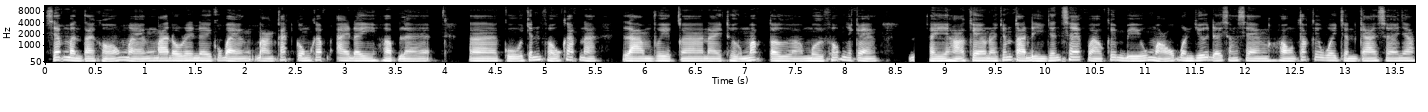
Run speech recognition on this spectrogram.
Xác minh tài khoản mạng Madurini của bạn bằng cách cung cấp ID hợp lệ à, của chính phủ cấp nè. Làm việc à, này thường mất từ à, 10 phút nha các bạn. Thì họ kêu là chúng ta điền chính xác vào cái biểu mẫu bên dưới để sẵn sàng hoàn tất cái quy trình KC nha.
